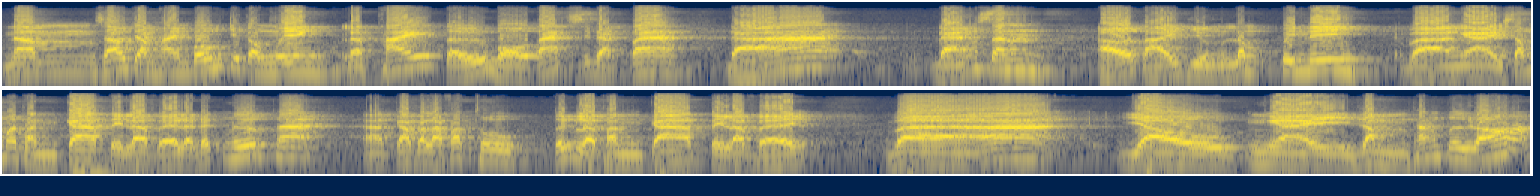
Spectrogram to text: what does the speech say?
năm 624 trước công nguyên là thái tử bồ tát sĩ đạt ta đã đản sanh ở tại vườn Lumpini và ngài sống ở thành Ca Tỳ La Vệ là đất nước ha, à, Kavalapattu tức là thành Ca Tỳ La Vệ và vào ngày rằm tháng tư đó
